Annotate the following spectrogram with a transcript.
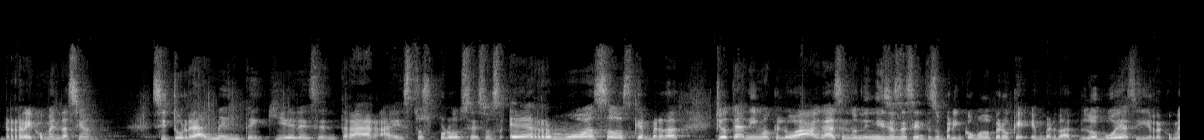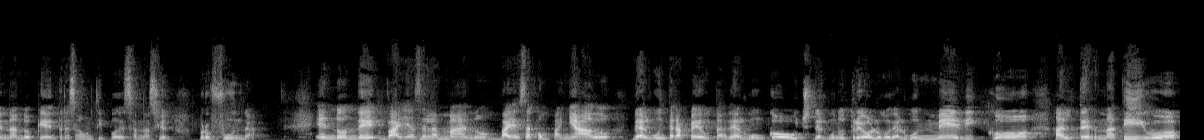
recomendación. Si tú realmente quieres entrar a estos procesos hermosos, que en verdad yo te animo a que lo hagas, en un inicio se siente súper incómodo, pero que en verdad lo voy a seguir recomendando, que entres a un tipo de sanación profunda, en donde vayas de la mano, vayas acompañado de algún terapeuta, de algún coach, de algún nutriólogo, de algún médico alternativo,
